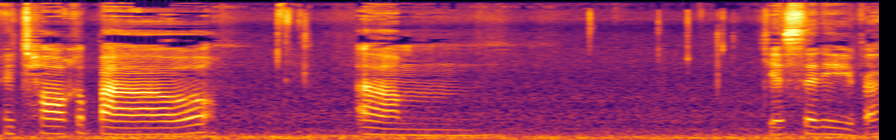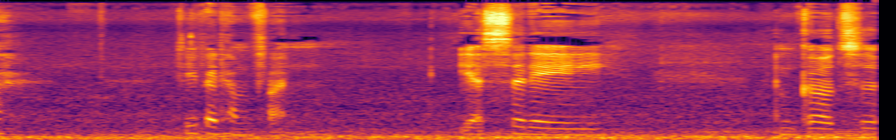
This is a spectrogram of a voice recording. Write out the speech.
ไอ้ชอกระเป๋า um yesterday ปะที่ไปทำฟัน yesterday I'm go to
